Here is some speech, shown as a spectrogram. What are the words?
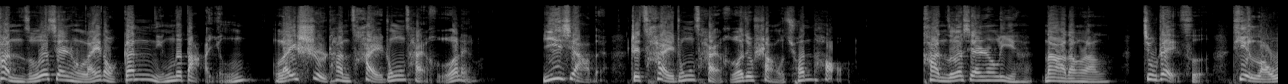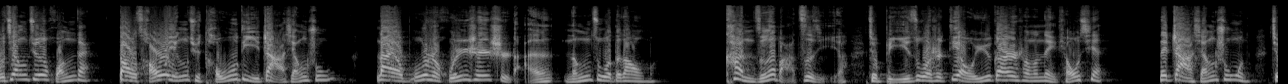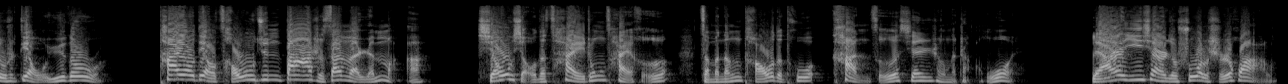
阚泽先生来到甘宁的大营，来试探蔡中、蔡和来了。一下子呀，这蔡中、蔡和就上了圈套了。阚泽先生厉害，那当然了。就这次替老将军黄盖到曹营去投递诈降书，那要不是浑身是胆，能做得到吗？阚泽把自己呀，就比作是钓鱼竿上的那条线，那诈降书呢，就是钓鱼钩啊。他要调曹军八十三万人马，小小的蔡中、蔡和怎么能逃得脱阚泽先生的掌握呀？俩人一下就说了实话了。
